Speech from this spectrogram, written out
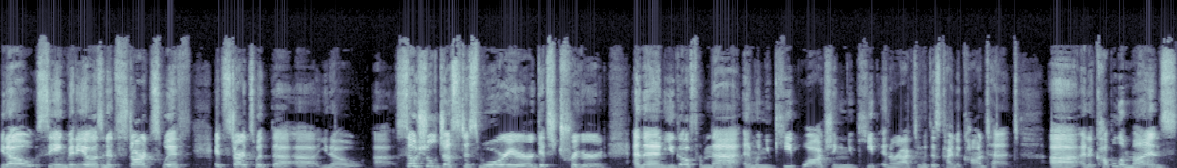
you know seeing videos and it starts with it starts with the uh, you know uh, social justice warrior gets triggered. And then you go from that and when you keep watching and you keep interacting with this kind of content uh, in a couple of months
